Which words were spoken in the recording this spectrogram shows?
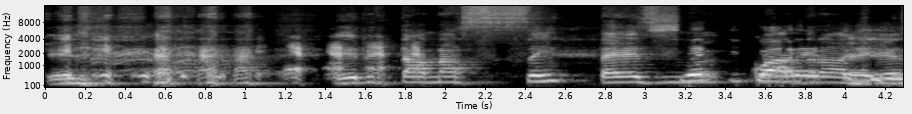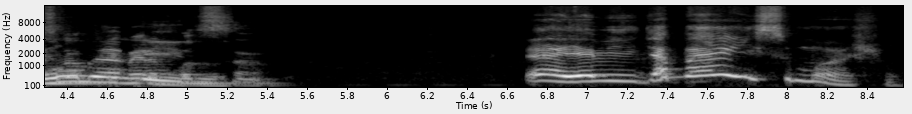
Ele, ele tá na centésima, 141, quadragésima primeira amigo. posição. É, ele já é isso, macho.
